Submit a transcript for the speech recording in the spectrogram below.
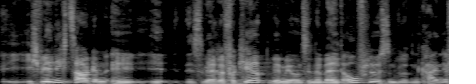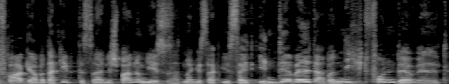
Ich will nicht sagen, hey, es wäre verkehrt, wenn wir uns in der Welt auflösen würden, keine Frage, aber da gibt es eine Spannung. Jesus hat mal gesagt, ihr seid in der Welt, aber nicht von der Welt.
